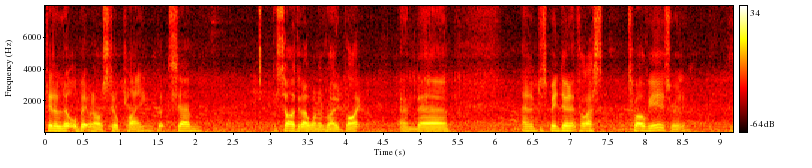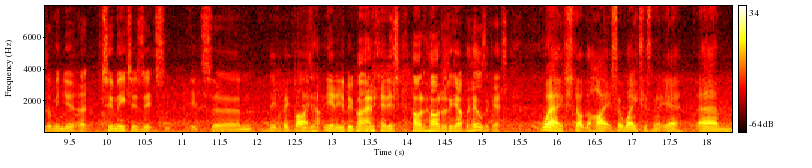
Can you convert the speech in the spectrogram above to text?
did a little bit when I was still playing but um, decided I want a road bike and uh, and I've just been doing it for the last 12 years really because I mean, you're at two meters. It's it's um, need a big bike. Yeah, need a big bike, and it's hard harder to get up the hills, I guess. Well, it's not the height; it's the weight, isn't it? Yeah, um,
